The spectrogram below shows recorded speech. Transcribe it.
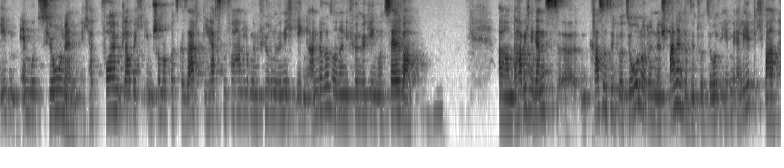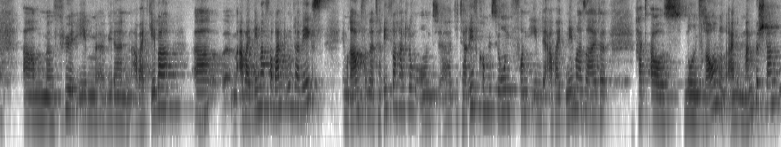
eben Emotionen. Ich hatte vorhin, glaube ich, eben schon mal kurz gesagt, die härtesten Verhandlungen führen wir nicht gegen andere, sondern die führen wir gegen uns selber. Mhm. Ähm, da habe ich eine ganz äh, krasse Situation oder eine spannende Situation eben erlebt. Ich war ähm, für eben wieder einen Arbeitgeber, äh, Arbeitnehmerverband unterwegs im Rahmen von der Tarifverhandlung. Und äh, die Tarifkommission von eben der Arbeitnehmerseite hat aus neun Frauen und einem Mann bestanden.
